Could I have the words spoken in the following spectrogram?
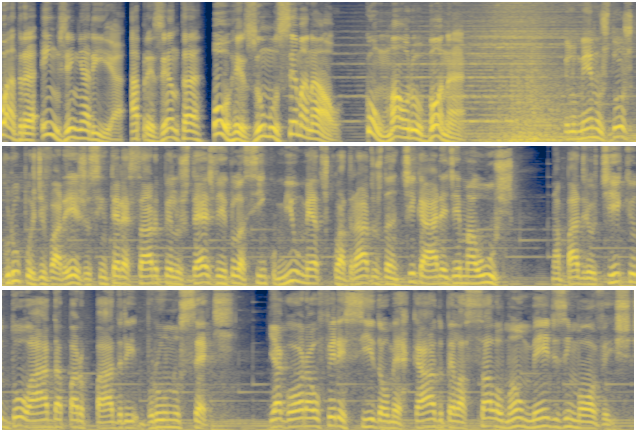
Quadra Engenharia apresenta o resumo semanal com Mauro Bona. Pelo menos dois grupos de varejo se interessaram pelos 10,5 mil metros quadrados da antiga área de Emaús, na Padre Eutíquio, doada para o padre Bruno Sec. E agora oferecida ao mercado pela Salomão Mendes Imóveis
